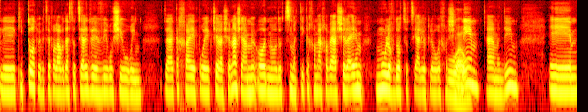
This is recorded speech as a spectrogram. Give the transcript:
לכיתות בבית ספר לעבודה סוציאלית והעבירו שיעורים. זה היה ככה אה, פרויקט של השנה שהיה מאוד מאוד עוצמתי ככה מהחוויה שלהם מול עובדות סוציאליות לאורך וואו. השנים, היה מדהים. אמ,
